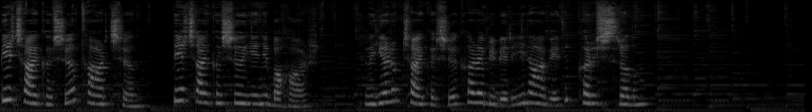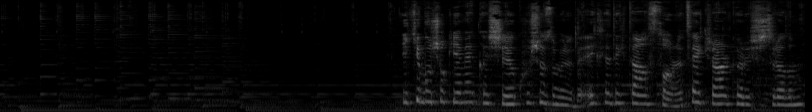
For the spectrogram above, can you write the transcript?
1 çay kaşığı tarçın, 1 çay kaşığı yeni bahar ve yarım çay kaşığı karabiberi ilave edip karıştıralım. İki buçuk yemek kaşığı kuş üzümünü de ekledikten sonra tekrar karıştıralım.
